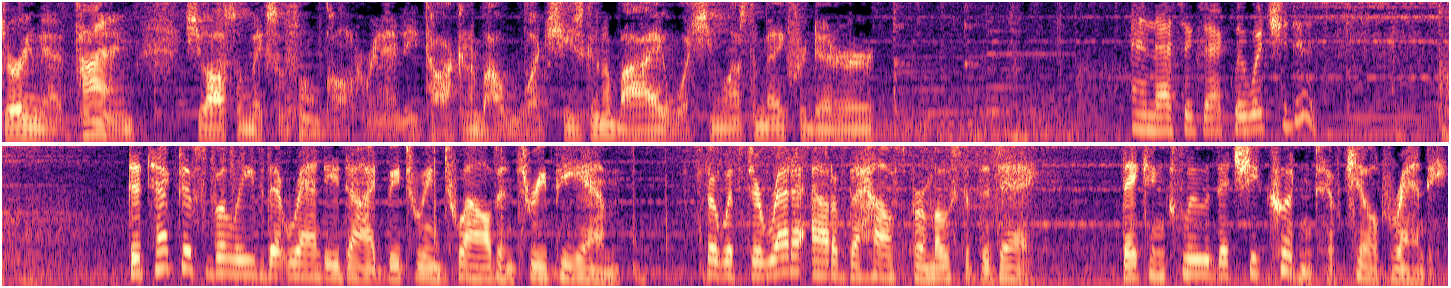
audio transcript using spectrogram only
During that time, she also makes a phone call to Randy talking about what she's going to buy, what she wants to make for dinner. And that's exactly what she did. Detectives believe that Randy died between 12 and 3 p.m. So with Doretta out of the house for most of the day, they conclude that she couldn't have killed Randy.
